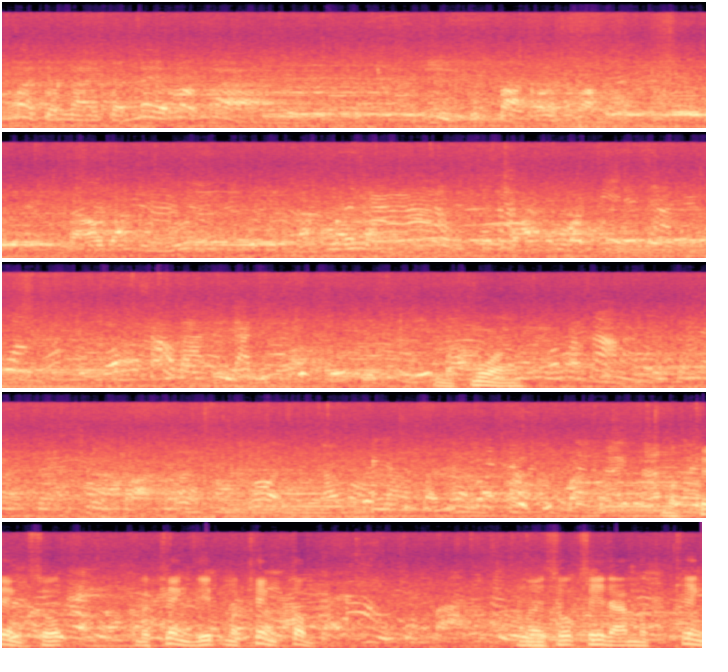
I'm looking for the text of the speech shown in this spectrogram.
ำมาจำหน่ายกันในราคา20บาทเท่านั้นครับสาวดักหนูดักไว้นะ คนปีได้จากม่วงก็ข้าวบาทกันทุกทุกทุกนิด หมักม่วงหมักเข่งซุปหมักเข่งดิบหมักเข่งต้มหน่วยซุปสีดำหมักเข่ง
